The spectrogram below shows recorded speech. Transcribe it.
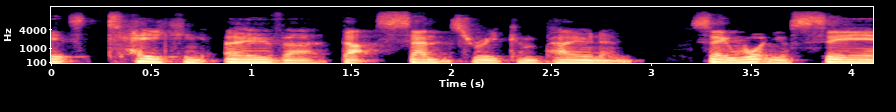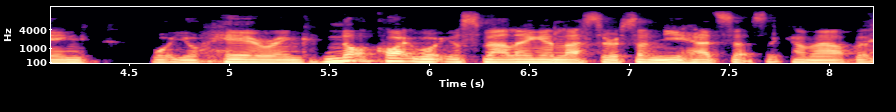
it's taking over that sensory component. So what you're seeing, what you're hearing, not quite what you're smelling, unless there are some new headsets that come out, but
